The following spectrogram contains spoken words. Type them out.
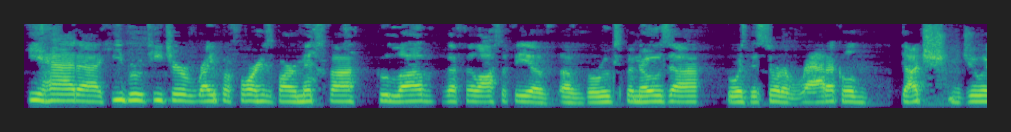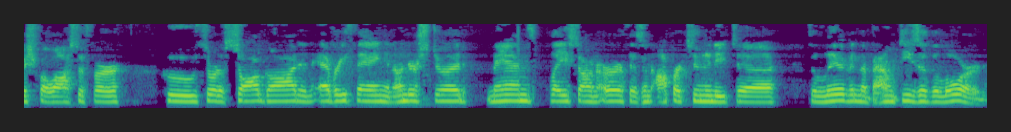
he had a Hebrew teacher right before his bar mitzvah who loved the philosophy of, of Baruch Spinoza, who was this sort of radical Dutch Jewish philosopher who sort of saw God in everything and understood man's place on earth as an opportunity to to live in the bounties of the Lord.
